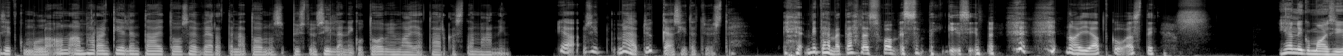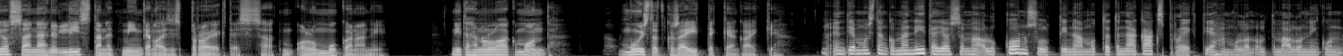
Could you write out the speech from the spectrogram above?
Sitten kun mulla on amharan kielen taitoa sen verran, että mä toivon, pystyn sillä niin kuin toimimaan ja tarkastamaan, niin ja sitten mä tykkään siitä työstä. Mitä mä täällä Suomessa tekisin noin jatkuvasti. Ihan niin kuin mä olisin jossain nähnyt listan, että minkälaisissa projekteissa sä oot ollut mukana, niin niitähän on ollut aika monta. No. Muistatko sä itsekään kaikkia? No en tiedä muistanko mä niitä, joissa mä oon ollut konsulttina, mutta että nämä kaksi projektiahan mulla on ollut, mä ollut niin kuin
